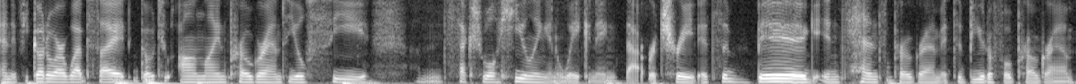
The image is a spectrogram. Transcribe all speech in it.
And if you go to our website, go to online programs, you'll see um, sexual healing and awakening that retreat. It's a big, intense program. It's a beautiful program.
